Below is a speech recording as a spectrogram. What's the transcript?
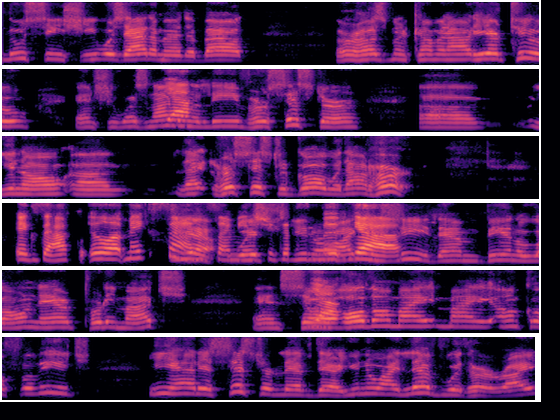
Lucy, she was adamant about her husband coming out here too, and she was not Yeah. going to leave her sister. Uh, you know, uh, let her sister go without her. exactly. Well, it makes sense. Yeah, I mean, which, she just you know, moved. I yeah. could see them being alone there pretty much. And so, Yeah. although my my uncle Felice, he had his sister live there. You know, I lived with her, right?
